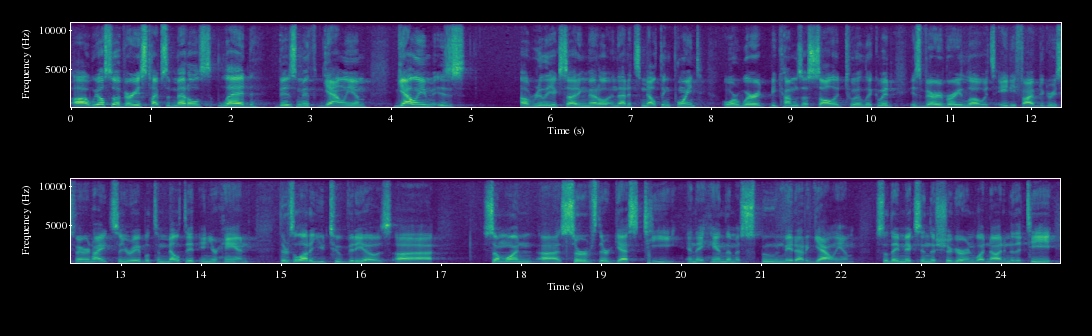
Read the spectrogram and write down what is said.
Uh, we also have various types of metals lead, bismuth, gallium. Gallium is a really exciting metal in that its melting point, or where it becomes a solid to a liquid, is very, very low. It's 85 degrees Fahrenheit, so you're able to melt it in your hand. There's a lot of YouTube videos. Uh, someone uh, serves their guest tea, and they hand them a spoon made out of gallium. So they mix in the sugar and whatnot into the tea,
